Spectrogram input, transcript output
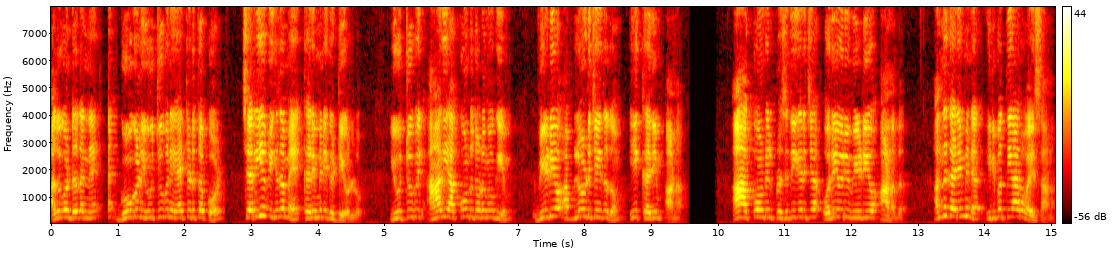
അതുകൊണ്ട് തന്നെ ഗൂഗിൾ യൂട്യൂബിനെ ഏറ്റെടുത്തപ്പോൾ ചെറിയ വിഹിതമേ കരിമിന് കിട്ടിയുള്ളൂ. യൂട്യൂബിൽ ആദ്യ അക്കൗണ്ട് തുടങ്ങുകയും വീഡിയോ അപ്ലോഡ് ചെയ്തതും ഈ കരിം ആണ്. ആ അക്കൗണ്ടിൽ പ്രസിദ്ധീകരിച്ച ഒരേ ഒരു വീഡിയോ ആണത്. അന്ന് കരിമിന് ഇരുപത്തിയാറ് വയസ്സാണ്.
